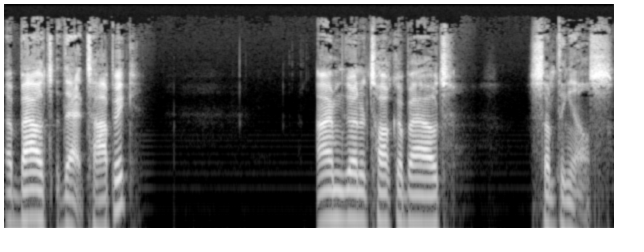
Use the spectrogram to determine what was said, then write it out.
about that topic. I'm going to talk about something else.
